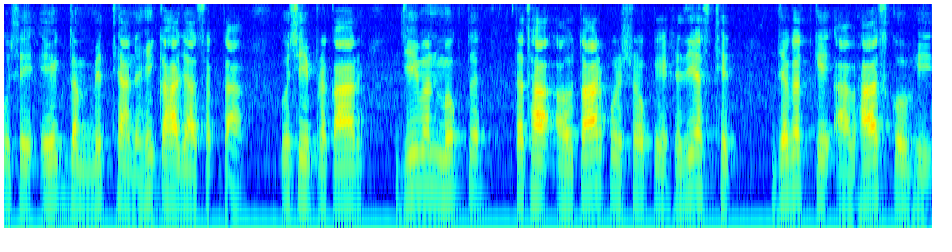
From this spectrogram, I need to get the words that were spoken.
उसे एकदम मिथ्या नहीं कहा जा सकता, उसी प्रकार जीवन मुक्त तथा अवतार पुरुषों के हृदय स्थित जगत के आभास को भी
